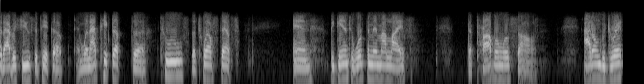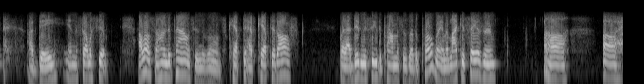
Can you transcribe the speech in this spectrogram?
that I refused to pick up. And when I picked up the tools, the 12 steps, and began to work them in my life, the problem was solved. I don't regret a day in the fellowship. I lost a hundred pounds in the rooms. Kept I've kept it off, but I didn't receive the promises of the program. And like it says in uh, uh,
